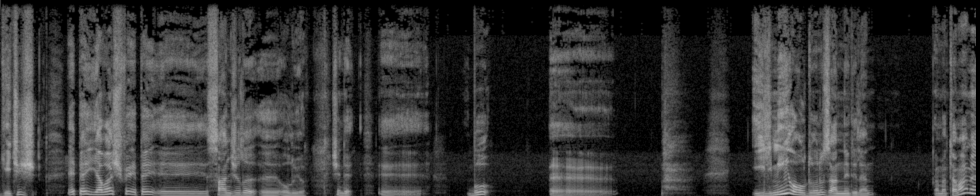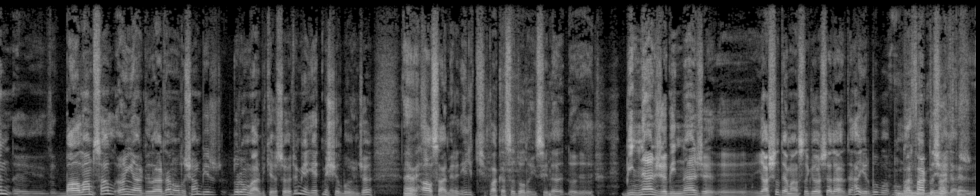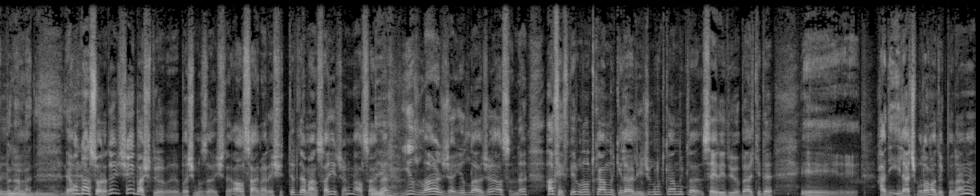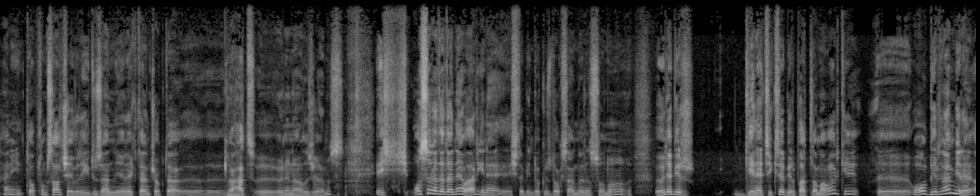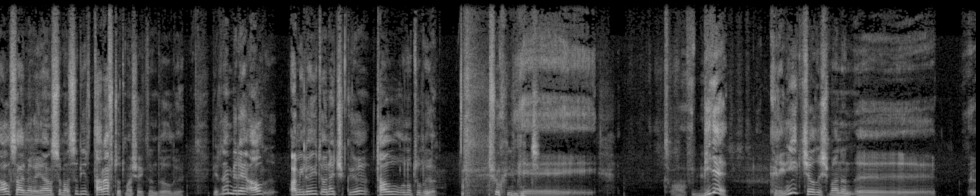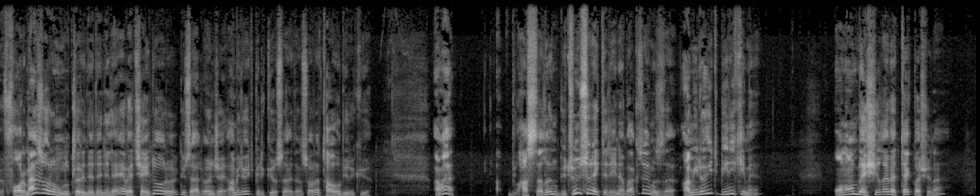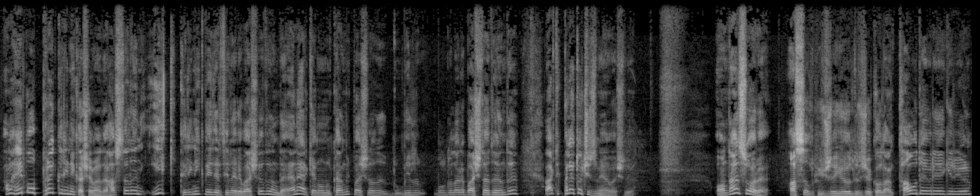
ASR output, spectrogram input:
geçiş epey yavaş ve epey e, sancılı e, oluyor. Şimdi e, bu e, ilmi olduğunu zannedilen ama tamamen e, bağlamsal ön yargılardan oluşan bir durum var bir kere söyledim ya 70 yıl boyunca evet. e, Alzheimer'in ilk vakası dolayısıyla e, binlerce binlerce e, yaşlı demanslı görseler de hayır bu bunlar Bun, farklı şeyler. Da, buna mı e, ondan sonra da şey başlıyor e, başımıza işte Alzheimer eşittir demans. Hayır canım Alzheimer Değil. yıllarca yıllarca aslında hafif bir unutkanlık ilerleyici unutkanlıkla seyrediyor. Belki de e, hadi ilaç bulamadık buna ama hani toplumsal çevreyi düzenleyerekten çok da e, e rahat e, önüne alacağımız. E, o sırada da ne var? Yine e, işte 1990'ların sonu öyle bir genetikte bir patlama var ki e, o birdenbire Alzheimer'e yansıması bir taraf tutma şeklinde oluyor. Birdenbire al, amiloid öne çıkıyor, tau unutuluyor. Çok ilginç. Ee, Tuhaf. Bir de klinik çalışmanın e, formel zorunlulukları nedeniyle evet şey doğru güzel önce amiloid birikiyor zaten sonra tau birikiyor. Ama hastalığın bütün sürekliliğine baktığımızda amiloid birikimi 10-15 yıl evet tek başına ama hep o preklinik aşamada hastalığın ilk klinik belirtileri başladığında en erken unutkanlık başladı, bulguları başladığında artık plato çizmeye başlıyor. Ondan sonra asıl hücreyi öldürecek olan tau devreye giriyor.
